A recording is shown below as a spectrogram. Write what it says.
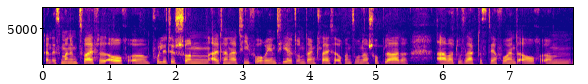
dann ist man im Zweifel auch äh, politisch schon alternativ orientiert und dann gleich auch in so einer Schublade. Aber du sagtest ja vorhin auch, ähm,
